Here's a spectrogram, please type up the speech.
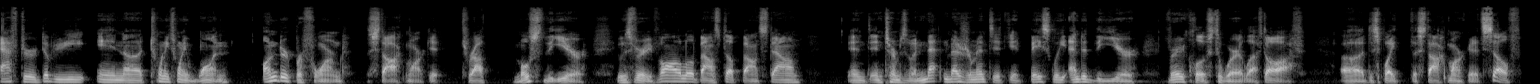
after WWE in uh, 2021 underperformed the stock market throughout most of the year, it was very volatile, bounced up, bounced down. And in terms of a net measurement, it, it basically ended the year very close to where it left off, uh, despite the stock market itself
